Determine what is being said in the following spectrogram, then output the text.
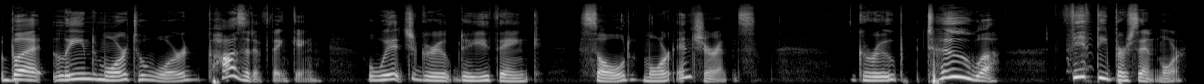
but leaned more toward positive thinking. Which group do you think sold more insurance? Group two, 50% more,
